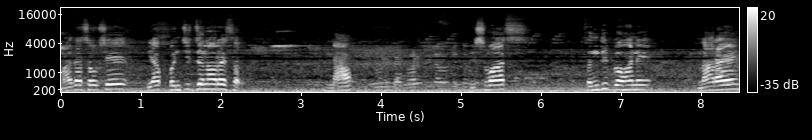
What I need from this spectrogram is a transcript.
माझा संशय या पंचवीस जणांवर आहे सर. नाव? विश्वास संदीप गव्हाणे नारायण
